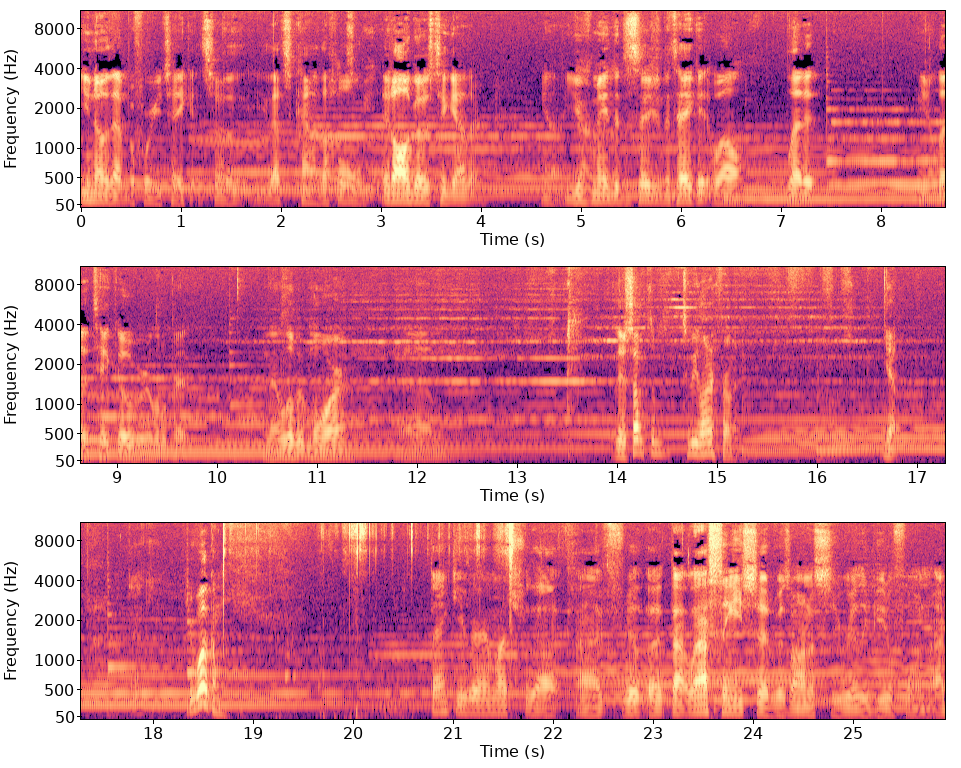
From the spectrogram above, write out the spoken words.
you know that before you take it. So that's kind of the whole. It all goes together. You know, you've made the decision to take it. Well, let it, you know, let it take over a little bit, and then a little bit more. Um, there's something to be learned from it. Yeah. Thank you. You're welcome. Thank you very much for that. I feel uh, that last thing you said was honestly really beautiful, and I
